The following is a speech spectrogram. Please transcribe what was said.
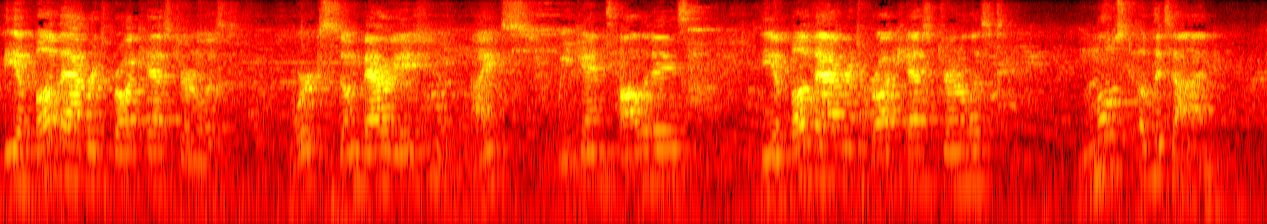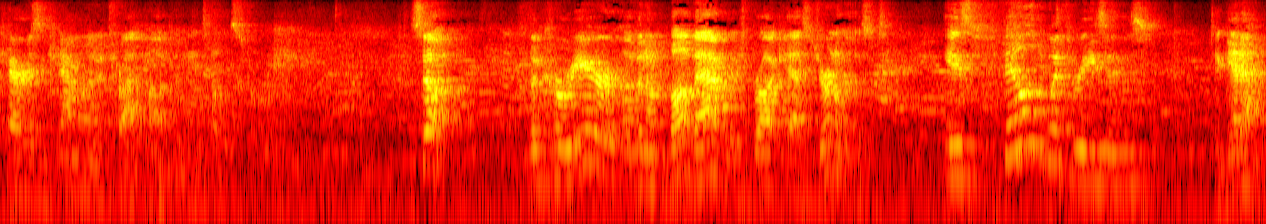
The above average broadcast journalist works some variation of nights, weekends, holidays. The above average broadcast journalist, most of the time, carries a camera and a tripod when they tell the story. So, the career of an above average broadcast journalist is filled with reasons to get out.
